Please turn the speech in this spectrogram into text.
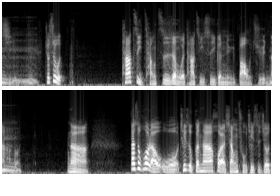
解，嗯，嗯就是我他自己常自认为他自己是一个女暴君呐、啊，嗯、那。但是后来我其实我跟他后来相处，其实就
